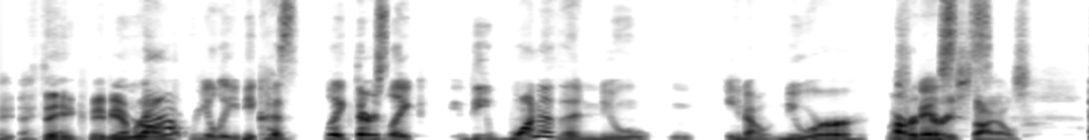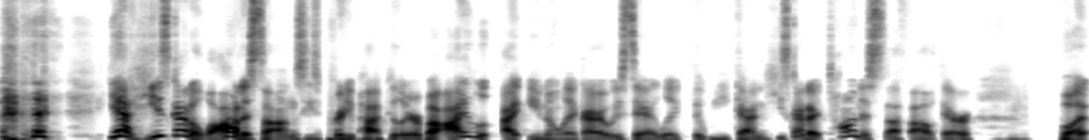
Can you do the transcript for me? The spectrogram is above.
I, I think maybe I'm wrong. Not really, because like there's like the one of the new, you know, newer Unless artists. Harry Styles. yeah, he's got a lot of songs. He's pretty popular. But I, I, you know, like I always say, I like the Weeknd. He's got a ton of stuff out there. Mhm. But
